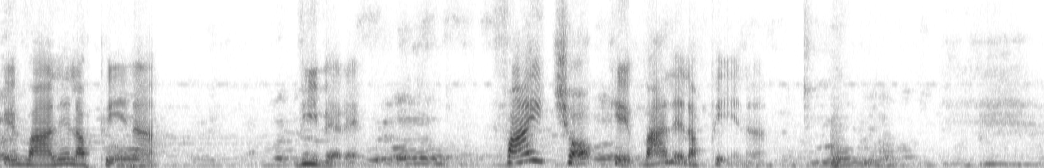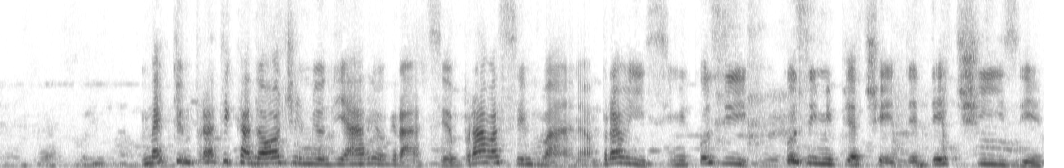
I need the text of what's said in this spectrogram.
che vale la pena vivere. Fai ciò che vale la pena. Metto in pratica da oggi il mio diario, grazie. Brava Silvana, bravissimi, così, così mi piacete, decisi.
